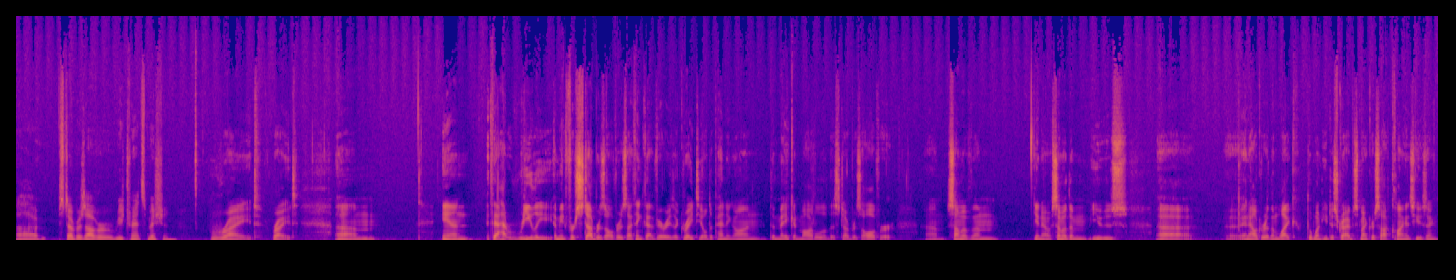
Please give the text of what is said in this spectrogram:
uh, stub resolver retransmission. Right, right. Um, and that really, I mean, for stub resolvers, I think that varies a great deal depending on the make and model of the stub resolver. Um, some of them, you know, some of them use uh, an algorithm like the one he describes Microsoft clients using.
